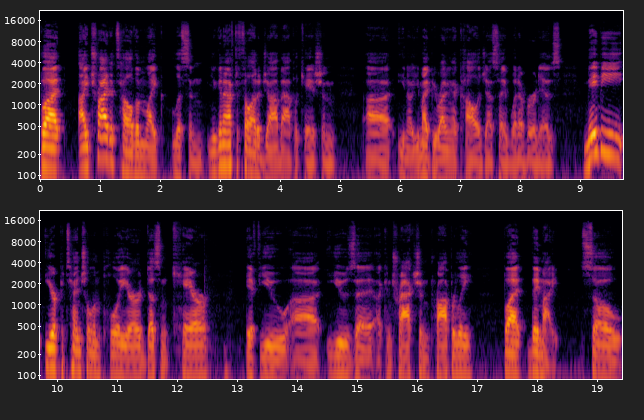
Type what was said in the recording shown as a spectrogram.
but I try to tell them like, listen, you're gonna have to fill out a job application. Uh, you know, you might be writing a college essay, whatever it is. Maybe your potential employer doesn't care if you uh, use a, a contraction properly, but they might. So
